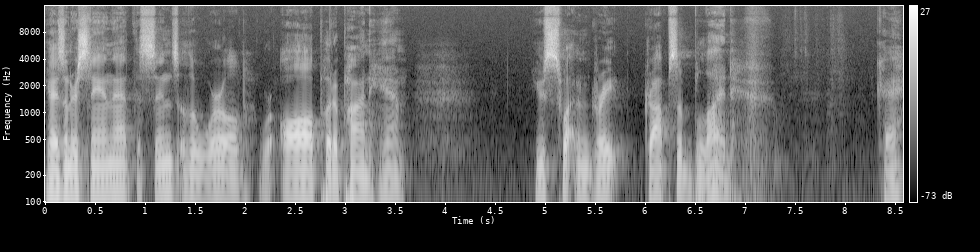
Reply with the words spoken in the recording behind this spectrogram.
You guys understand that? The sins of the world were all put upon him. He was sweating great drops of blood. Okay?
